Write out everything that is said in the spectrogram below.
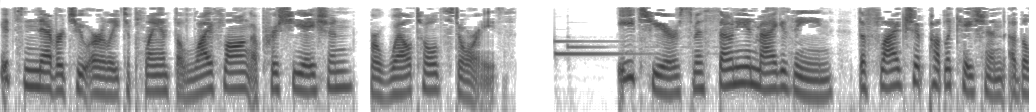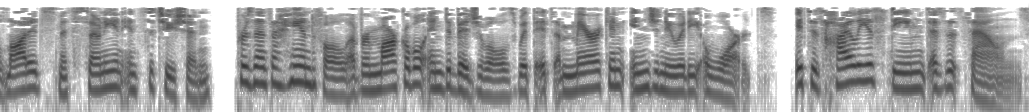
It's never too early to plant the lifelong appreciation for well told stories. Each year, Smithsonian Magazine, the flagship publication of the lauded Smithsonian Institution, presents a handful of remarkable individuals with its American Ingenuity Awards. It's as highly esteemed as it sounds,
